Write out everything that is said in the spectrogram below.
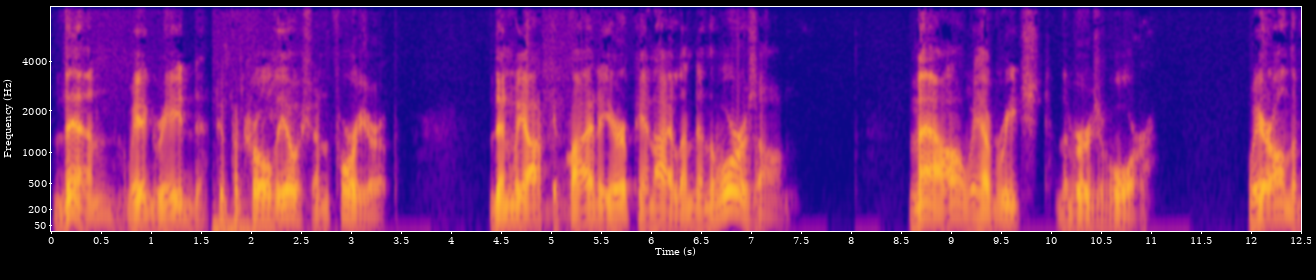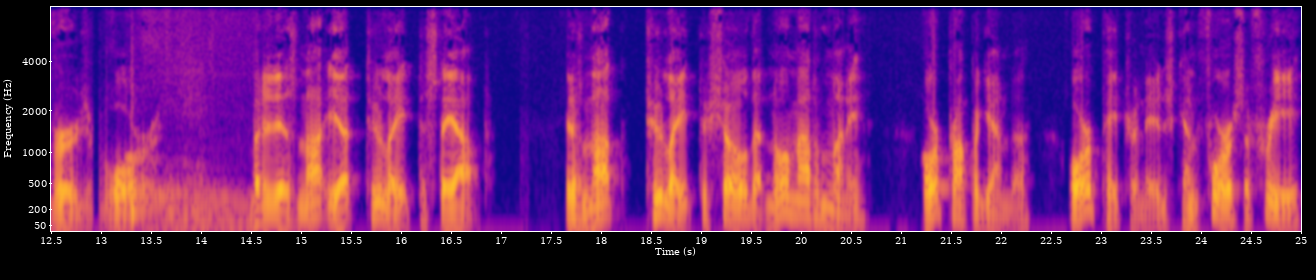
Then we agreed to patrol the ocean for Europe. Then we occupied a European island in the war zone. Now we have reached the verge of war. We are on the verge of war. But it is not yet too late to stay out. It is not too late to show that no amount of money or propaganda or patronage can force a free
